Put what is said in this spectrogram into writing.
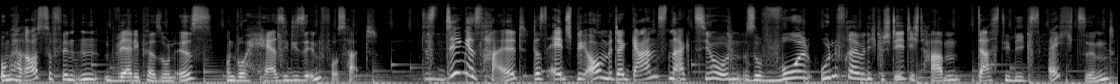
um herauszufinden, wer die Person ist und woher sie diese Infos hat. Das Ding ist halt, dass HBO mit der ganzen Aktion sowohl unfreiwillig bestätigt haben, dass die Leaks echt sind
